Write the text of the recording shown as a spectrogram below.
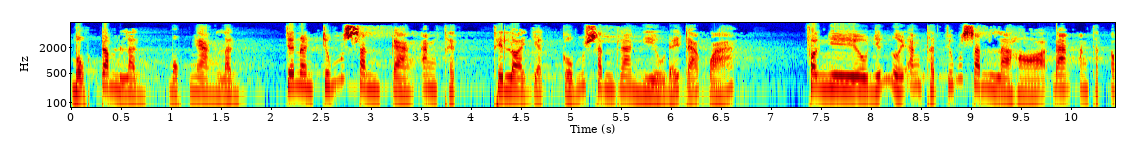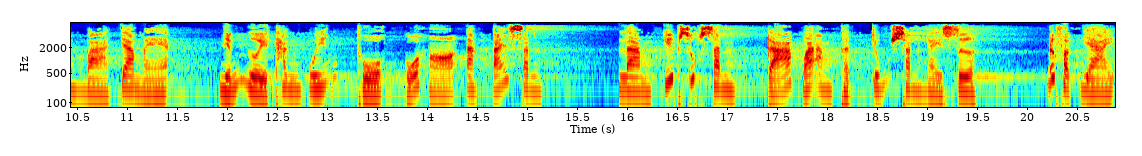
100 lần, 1000 lần. Cho nên chúng sanh càng ăn thịt thì loài vật cũng sanh ra nhiều để trả quả. Phần nhiều những người ăn thịt chúng sanh là họ đang ăn thịt ông bà, cha mẹ, những người thân quyến thuộc của họ đang tái sanh, làm kiếp súc sanh trả quả ăn thịt chúng sanh ngày xưa. Đức Phật dạy,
